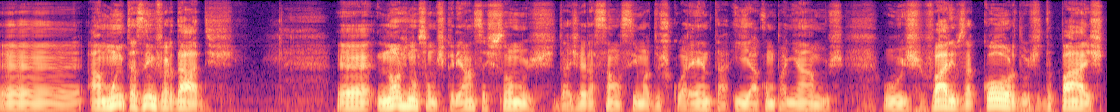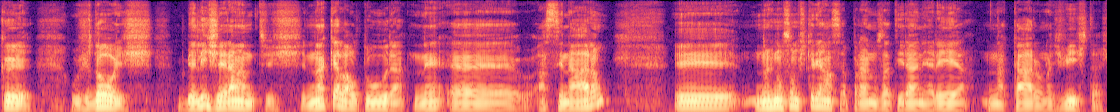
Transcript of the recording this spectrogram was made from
eh, há muitas inverdades é, nós não somos crianças, somos da geração acima dos 40 e acompanhamos os vários acordos de paz que os dois beligerantes naquela altura né, é, assinaram. E nós não somos criança para nos atirarem areia na cara ou nas vistas.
